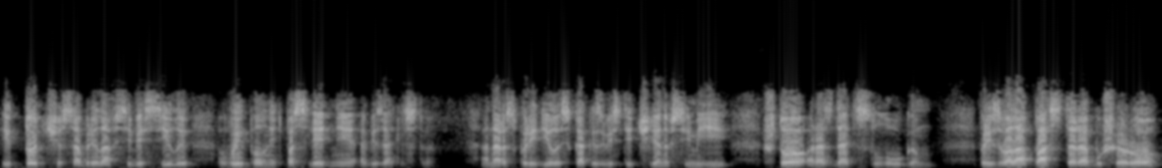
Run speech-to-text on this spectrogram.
и тотчас обрела в себе силы выполнить последние обязательства. Она распорядилась, как известить членов семьи, что раздать слугам, призвала пастора Бушеро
